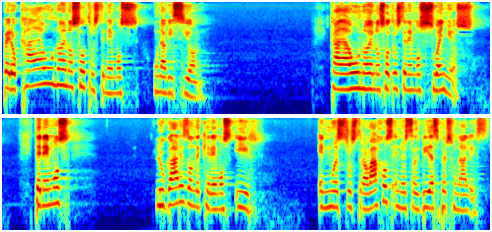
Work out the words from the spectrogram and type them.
Pero cada uno de nosotros tenemos una visión. Cada uno de nosotros tenemos sueños. Tenemos lugares donde queremos ir en nuestros trabajos, en nuestras vidas personales.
